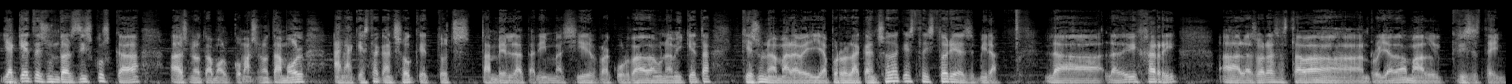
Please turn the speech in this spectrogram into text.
I aquest és un dels discos que es nota molt, com es nota molt en aquesta cançó, que tots també la tenim així recordada una miqueta, que és una meravella. Però la cançó d'aquesta història és, mira, la, la Debbie Harry aleshores estava enrotllada amb el Chris Stein,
